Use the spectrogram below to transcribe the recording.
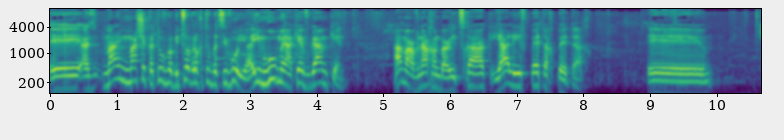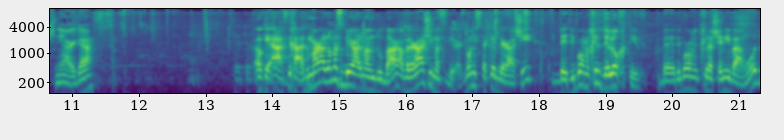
אה, אז מה עם מה שכתוב בביצוע ולא כתוב בציווי? האם הוא מעכב גם כן? אמר רב נחמן בר יצחק, יאליף פתח פתח. אה, שנייה רגע. אוקיי, אה, סליחה, הגמרא לא מסבירה על מה מדובר, אבל רש"י מסביר. אז בואו נסתכל ברש"י, בדיבור המתחיל דלא כתיב, בדיבור המתחיל השני בעמוד.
